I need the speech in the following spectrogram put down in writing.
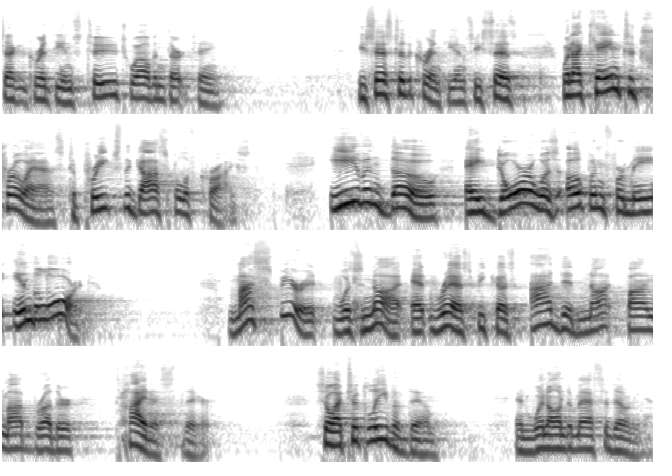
2 Corinthians 2 12 and 13. He says to the Corinthians, he says, When I came to Troas to preach the gospel of Christ, even though a door was opened for me in the Lord, my spirit was not at rest because I did not find my brother Titus there. So I took leave of them and went on to Macedonia.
